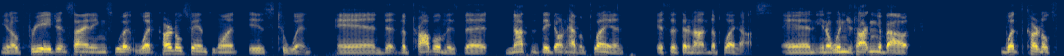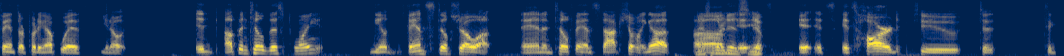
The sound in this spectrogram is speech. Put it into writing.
you know free agent signings. What what Cardinals fans want is to win. And the the problem is that not that they don't have a plan, it's that they're not in the playoffs. And you know when you're talking about what the Cardinals fans are putting up with, you know, it up until this point, you know, fans still show up, and until fans stop showing up, That's what it um, yep. It's it, it's it's hard to to to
